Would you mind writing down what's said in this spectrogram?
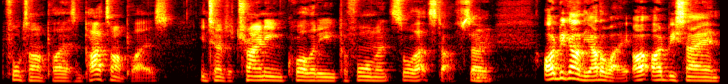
full time players and part time players in terms of training, quality, performance, all that stuff. So, hmm. I'd be going the other way. I, I'd be saying,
